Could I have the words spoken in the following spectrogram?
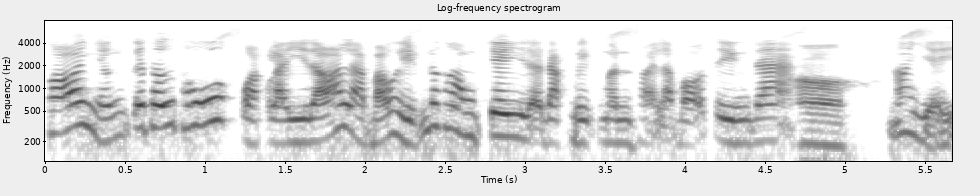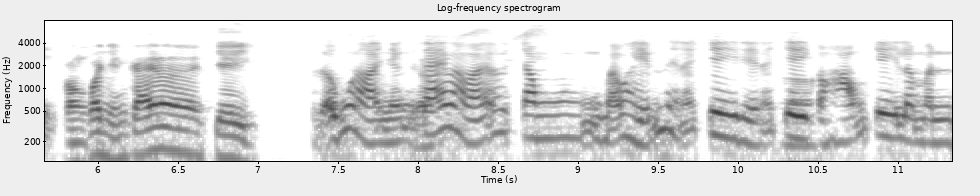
có những cái thứ thuốc hoặc là gì đó là bảo hiểm nó không? Chi là đặc biệt mình phải là bỏ tiền ra. Ờ. nó vậy. Còn có những cái nó chi đúng rồi những Dạ. cái mà bảo- trong bảo hiểm thì nó chi thì nó chi Ờ. còn không chi là mình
